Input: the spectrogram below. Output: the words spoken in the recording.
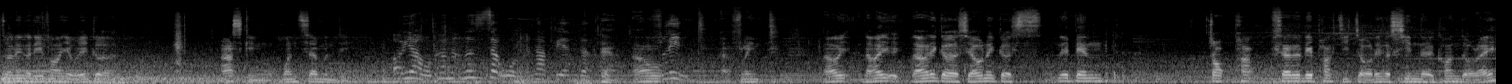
在那个地方有一个 asking one seventy，哦呀，我看到那是在我们那边的对啊，然后 Flint，呃 Flint，然后然后然后那个时候那个那边 Jock Park Saturday Park 只走那个新的 condo，right？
